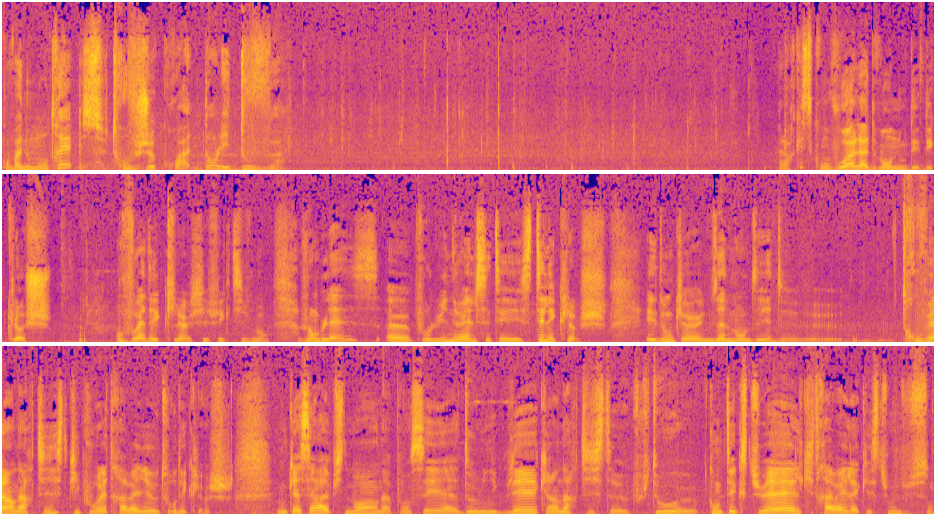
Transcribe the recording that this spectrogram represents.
qu'on va nous montrer se trouve, je crois, dans les douves. Alors qu'est-ce qu'on voit là devant nous des, cloches? On voit des cloches, effectivement. Jean Blaise, euh, pour lui, Noël, c'était c'était les cloches. Et donc, euh, il nous a demandé de trouver un artiste qui pourrait travailler autour des cloches. Donc, assez rapidement, on a pensé à Dominique Blé, qui est un artiste plutôt euh, contextuel, qui travaille la question du son.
